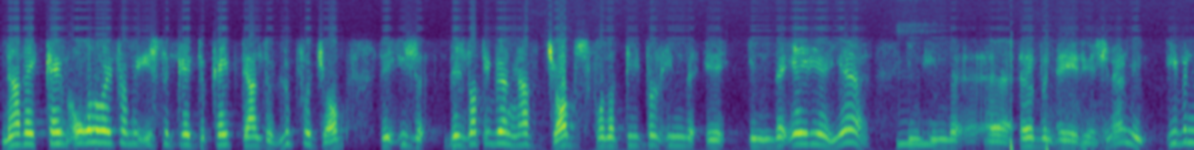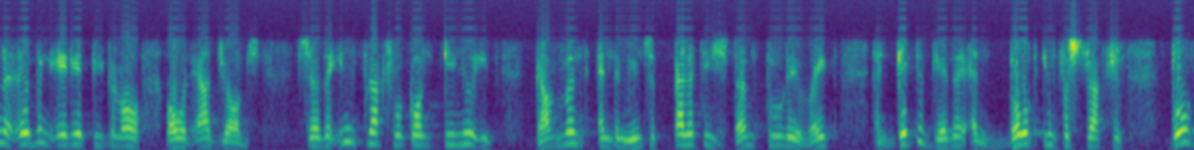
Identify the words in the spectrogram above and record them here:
Now they came all the way from the Eastern Cape to Cape Town to look for job. There is a, there's not even enough jobs for the people in the uh, in the area here, mm. in in the uh, urban areas. You know what I mean? Even the urban area people are are without jobs. So the influx will continue. If government and the municipalities don't pull their weight and get together and build infrastructure, build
